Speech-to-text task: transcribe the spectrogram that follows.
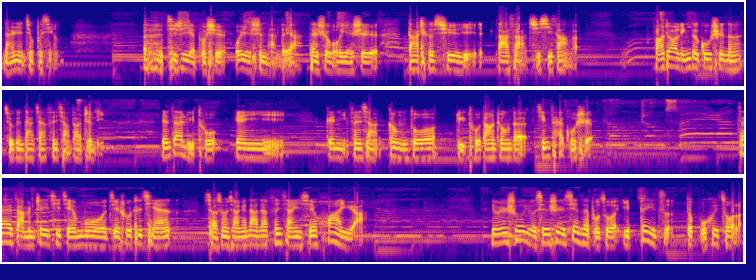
男人就不行。呃，其实也不是，我也是男的呀，但是我也是搭车去拉萨、去西藏了。房兆林的故事呢，就跟大家分享到这里。人在旅途，愿意跟你分享更多旅途当中的精彩故事。在咱们这一期节目结束之前，小熊想跟大家分享一些话语啊。有人说，有些事现在不做，一辈子都不会做了。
